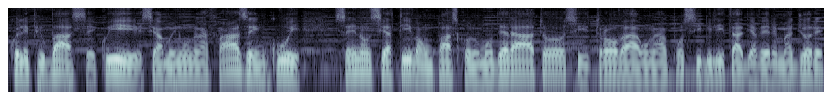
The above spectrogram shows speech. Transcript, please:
quelle più basse. Qui siamo in una fase in cui se non si attiva un pascolo moderato si trova una possibilità di avere maggiore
